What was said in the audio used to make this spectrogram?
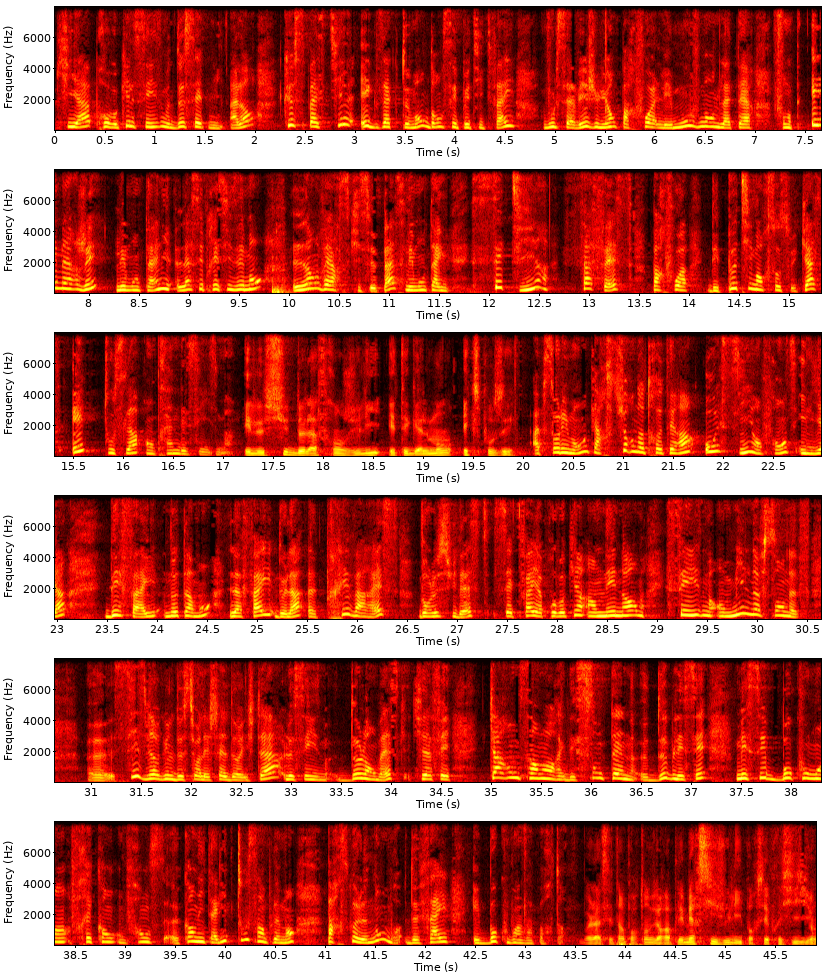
qui a provoqué le séisme de cette nuit. Alors, que se passe-t-il exactement dans ces petites failles? Vous le savez, Julien, parfois les mouvements de la Terre font émerger les montagnes. Là, c'est précisément l'inverse qui se passe. Les montagnes s'étirent, s'affaissent, parfois des petits morceaux se cassent et tout cela entraîne des séismes. Et le sud de la France, Julie, est également exposé. Absolument, car sur notre terrain aussi en France, il y a des failles, notamment la faille de la euh, Trévaresse dans le sud-est. Cette faille a provoqué un énorme séisme en 1909. 6,2 euh, sur l'échelle de Richter, le séisme de Lambesque, qui a fait 45 morts et des centaines de blessés, mais c'est beaucoup moins fréquent en France euh, qu'en Italie, tout simplement parce que le nombre de failles est beaucoup moins important. Voilà, c'est important de le rappeler. Merci Julie pour ces précisions.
